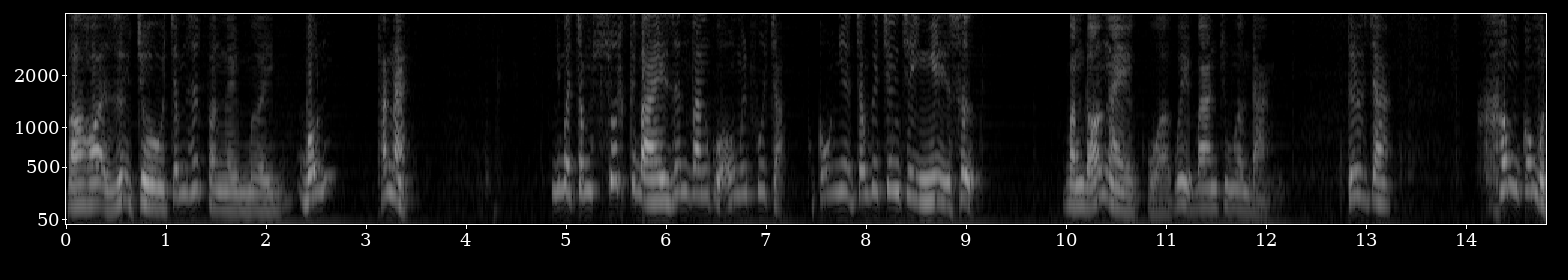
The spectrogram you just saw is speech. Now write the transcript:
và họ dự trù chấm dứt vào ngày 14 tháng này. Nhưng mà trong suốt cái bài diễn văn của ông Nguyễn Phú Trọng cũng như trong cái chương trình nghị sự bằng đó ngày của Ủy ban Trung ương Đảng, thưa Đức cha, không có một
